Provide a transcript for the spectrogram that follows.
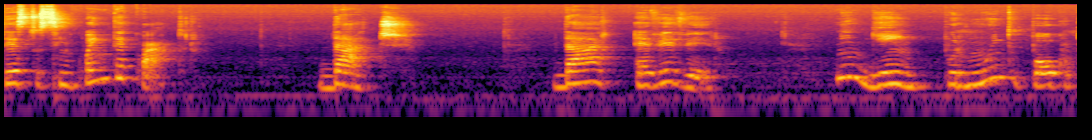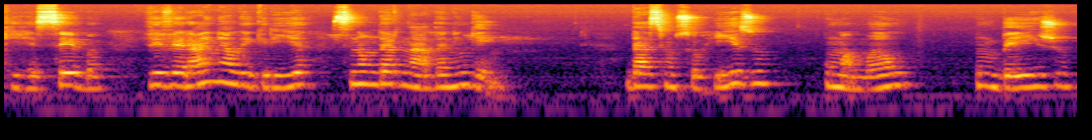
Texto 54. Date. Dar é viver. Ninguém, por muito pouco que receba, viverá em alegria se não der nada a ninguém. Dá-se um sorriso, uma mão, um beijo,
